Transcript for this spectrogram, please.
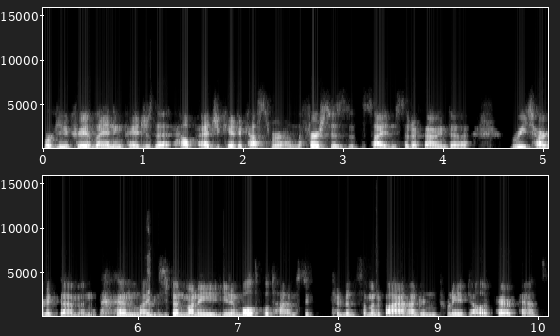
working to create landing pages that help educate a customer on the first visit of the site instead of having to retarget them and, and like spend money, you know, multiple times to convince someone to buy a $128 pair of pants.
